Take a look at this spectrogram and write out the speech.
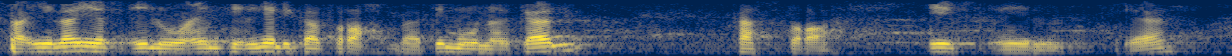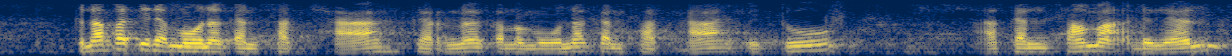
Fa'ila yaf'ilu ain fi'ilnya di kasrah. Berarti menggunakan kasrah if'il ya. Kenapa tidak menggunakan fathah? Karena kalau menggunakan fathah itu akan sama dengan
